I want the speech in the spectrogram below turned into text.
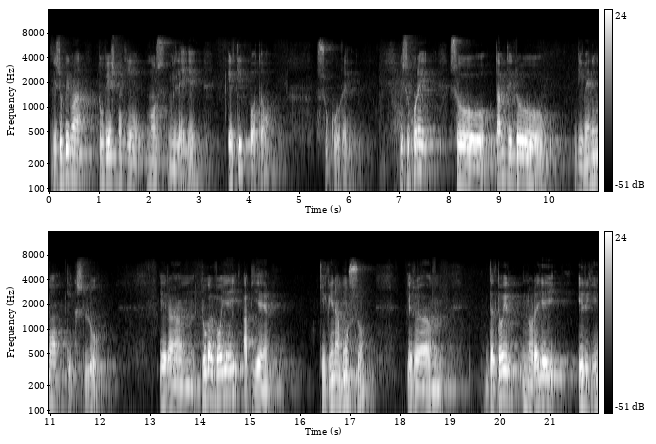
Δισού πήρμα του βιέσπατιε μους μιλέγε, ηρτίκ πότο σου κούρε. Η σου κούρε su tam tikrų gyvenimo tikslu. Ir um, tu galvojai apie kiekvieną mūsų ir um, dėl to ir norėjai irgi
